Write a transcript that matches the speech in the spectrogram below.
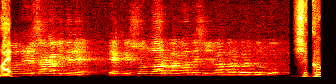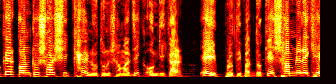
হয়। শিক্ষকের কণ্ঠস্বর শিক্ষায় নতুন সামাজিক অঙ্গীকার। এই প্রতিপাদ্যকে সামনে রেখে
